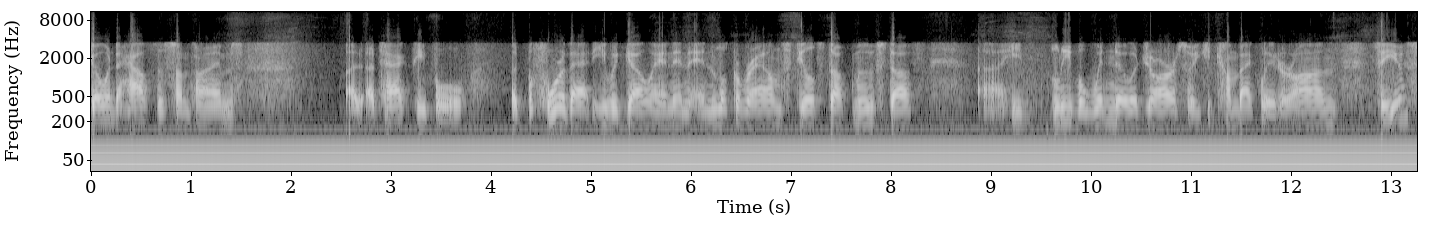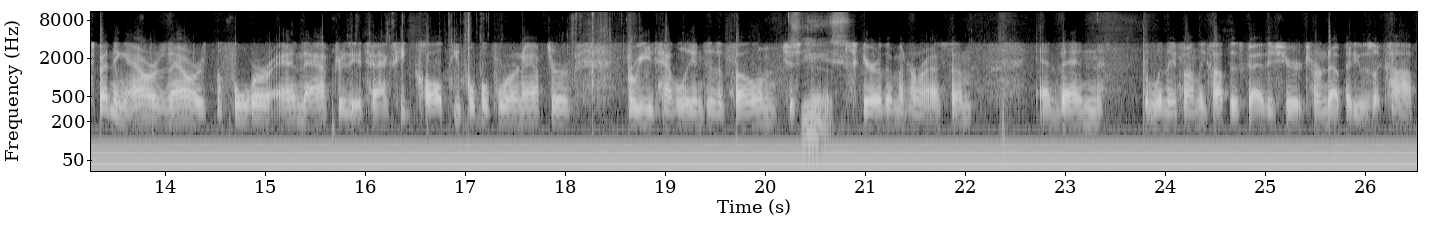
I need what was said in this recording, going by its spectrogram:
go into houses sometimes, uh, attack people. But before that, he would go in and, and look around, steal stuff, move stuff. Uh, he'd leave a window ajar so he could come back later on. So he was spending hours and hours before and after the attacks. He'd call people before and after, breathe heavily into the phone just to scare them and harass them. And then when they finally caught this guy this year, it turned out that he was a cop.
